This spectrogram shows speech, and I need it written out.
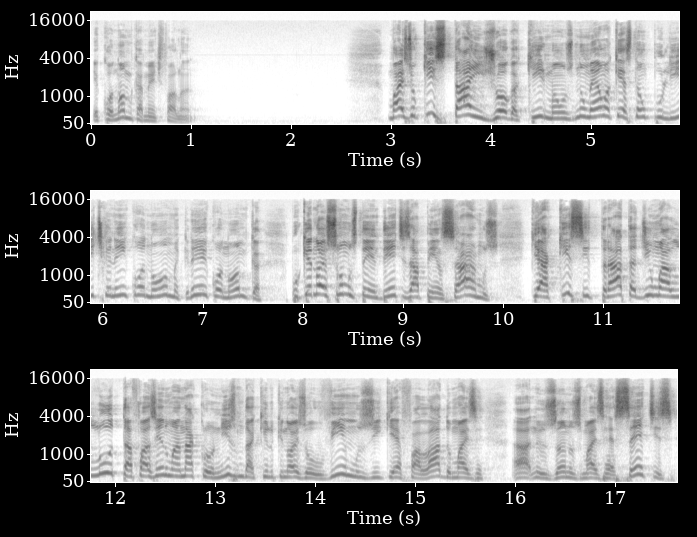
economicamente falando. Mas o que está em jogo aqui, irmãos, não é uma questão política nem econômica, nem econômica, porque nós somos tendentes a pensarmos que aqui se trata de uma luta, fazendo um anacronismo daquilo que nós ouvimos e que é falado mais ah, nos anos mais recentes.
